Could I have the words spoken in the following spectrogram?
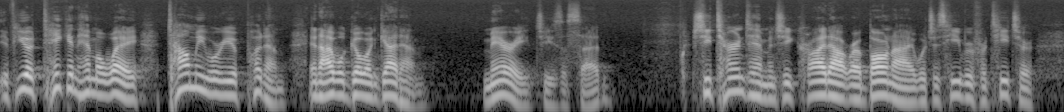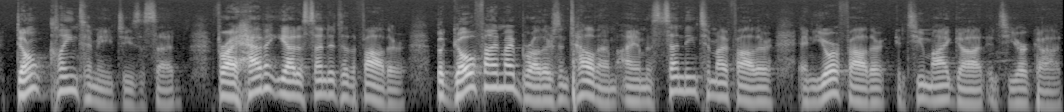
if you have taken him away, tell me where you have put him, and I will go and get him. Mary, Jesus said. She turned to him and she cried out, Rabboni, which is Hebrew for teacher. Don't cling to me, Jesus said, for I haven't yet ascended to the Father. But go find my brothers and tell them, I am ascending to my Father and your Father, and to my God and to your God.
